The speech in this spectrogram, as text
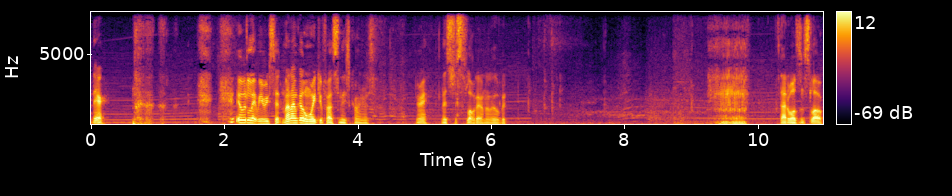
There. It wouldn't let me reset. Man, I'm going way too fast in these corners. Alright, let's just slow down a little bit. that wasn't slow.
